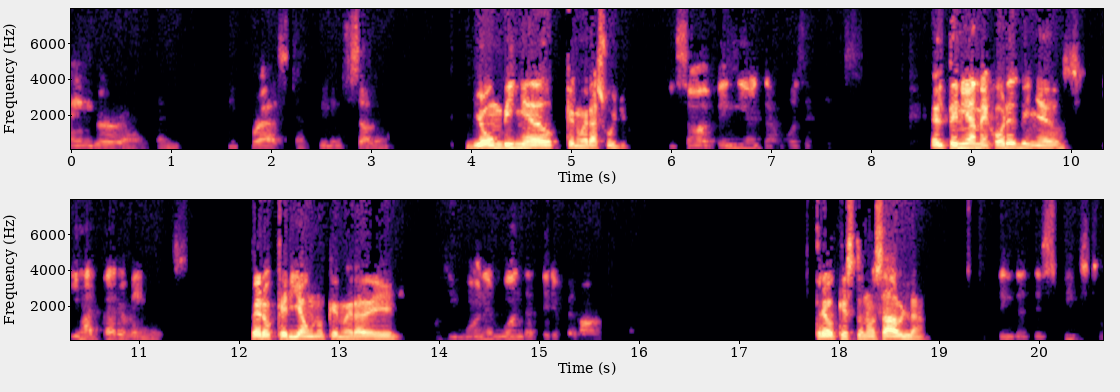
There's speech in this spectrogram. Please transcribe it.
anger and, and depressed and feeling sullen, vio un viñedo que no era suyo. He saw a vineyard that wasn't his. Él tenía mejores viñedos, He had better vineyards, pero quería uno que no era de él. but he wanted one that didn't belong to him. Creo que esto nos habla I think that this speaks to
